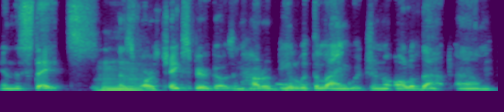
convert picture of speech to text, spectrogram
in the states mm. as far as mm. Shakespeare goes and how to deal with the language and all of that. Um,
